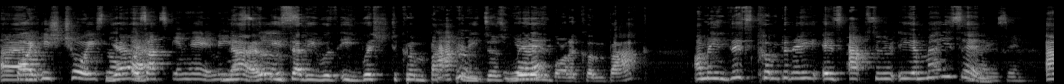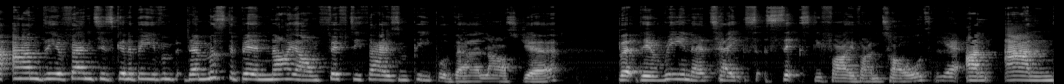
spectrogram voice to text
Um, by his choice, not yeah. us asking him. He no, he said he was he wished to come back and he does Yeah. really want to come back. I mean, this company is absolutely amazing. amazing. A- and the event is going to be even there must have been nigh on 50,000 people there last year but the arena takes 65 I'm told Yeah. and and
